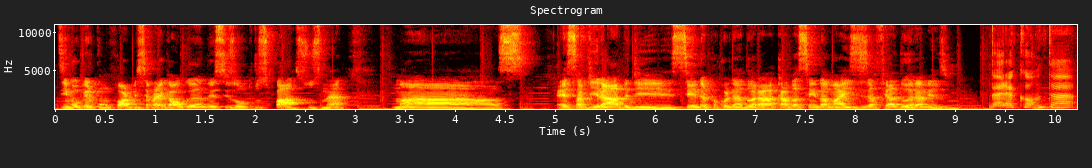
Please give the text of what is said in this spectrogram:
desenvolver conforme você vai galgando esses outros passos, né? Mas essa virada de sênior para coordenadora acaba sendo a mais desafiadora mesmo. Agora conta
